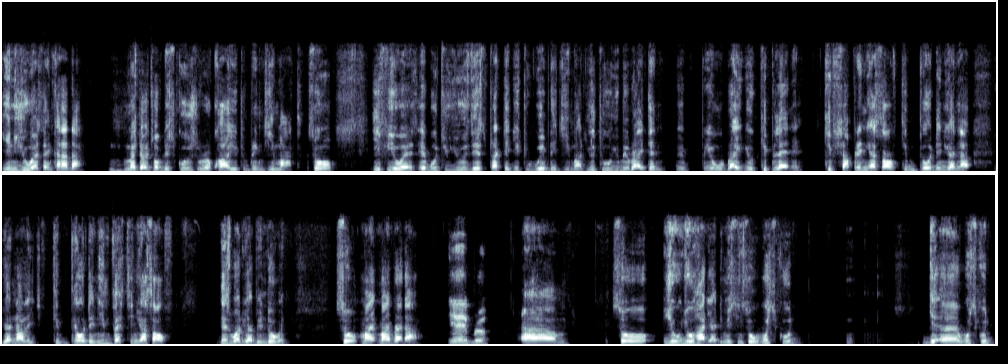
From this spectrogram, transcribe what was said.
in US and Canada, majority of the schools require you to bring GMAT. So if you was able to use this strategy to waive the GMAT, you too you'll be writing. You you write, you keep learning, keep sharpening yourself, keep building your your knowledge, keep building, invest in yourself. This is what you have been doing. So my my brother, Yeah, bro. um, so you you had your admission. So which school, ge- uh, which school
